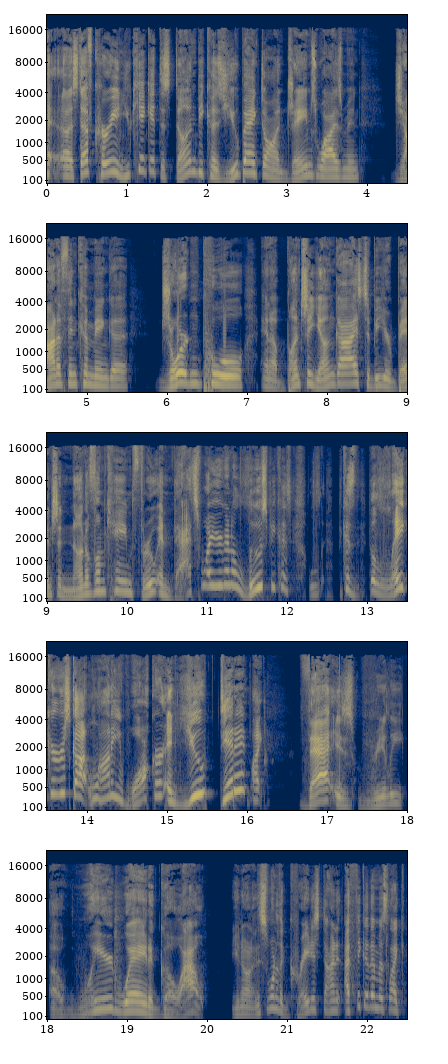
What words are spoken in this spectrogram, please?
uh, Steph Curry, and you can't get this done because you banked on James Wiseman, Jonathan Kuminga, Jordan Poole, and a bunch of young guys to be your bench, and none of them came through, and that's why you're gonna lose because because the Lakers got Lonnie Walker and you didn't. Like that is really a weird way to go out. You know, this is one of the greatest. Dyna- I think of them as like,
